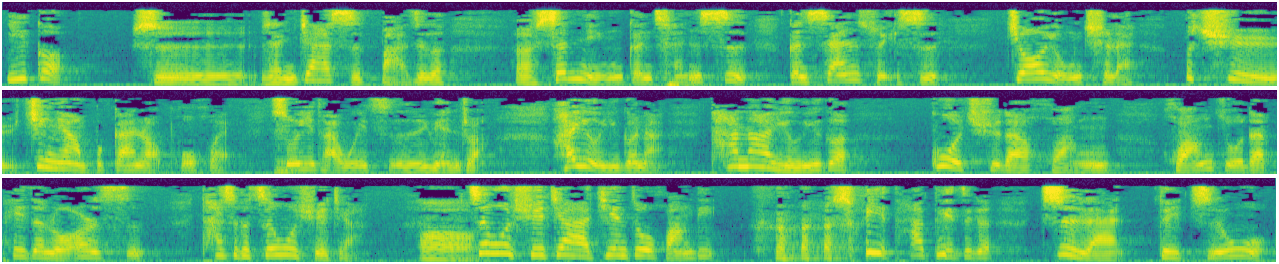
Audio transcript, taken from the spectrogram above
一个。是人家是把这个呃森林跟城市跟山水是交融起来，不去尽量不干扰破坏，所以它维持原状。还有一个呢，它那有一个过去的皇皇族的佩德罗二世，他是个植物学家。哦，植物学家兼做皇帝，所以他对这个自然、对植物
